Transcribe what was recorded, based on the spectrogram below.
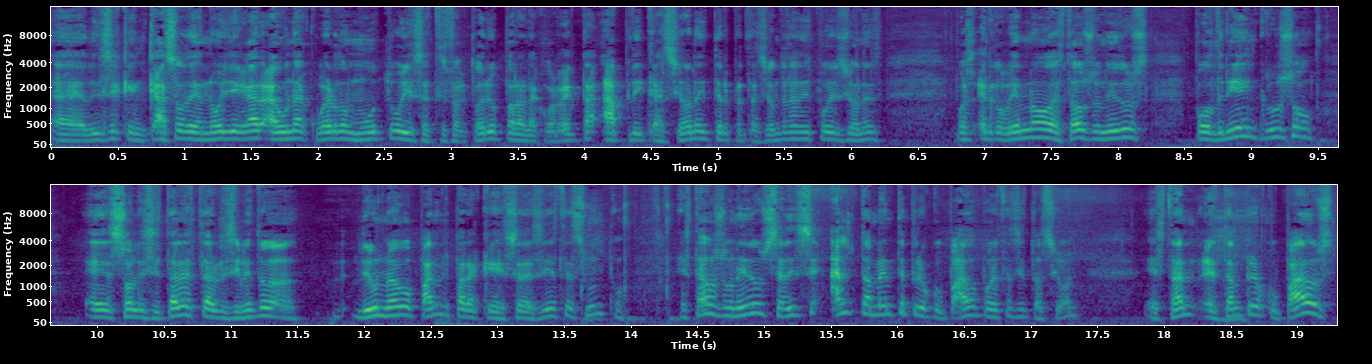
eh, dice que en caso de no llegar a un acuerdo mutuo y satisfactorio para la correcta aplicación e interpretación de las disposiciones, pues el gobierno de Estados Unidos podría incluso solicitar el establecimiento de un nuevo panel para que se decida este asunto. Estados Unidos se dice altamente preocupado por esta situación. Están, están preocupados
